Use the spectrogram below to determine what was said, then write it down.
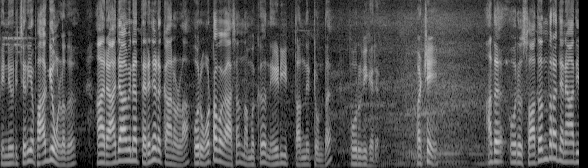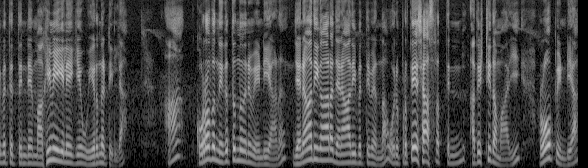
പിന്നെ ഒരു ചെറിയ ഭാഗ്യമുള്ളത് ആ രാജാവിനെ തിരഞ്ഞെടുക്കാനുള്ള ഒരു വോട്ടവകാശം നമുക്ക് നേടി തന്നിട്ടുണ്ട് പൂർവികർ പക്ഷേ അത് ഒരു സ്വതന്ത്ര ജനാധിപത്യത്തിന്റെ മഹിമയിലേക്ക് ഉയർന്നിട്ടില്ല. ആ കുറവ് നികത്തുന്നതിന് വേണ്ടിയാണ് ജനാധികാര ജനാധിപത്യം എന്ന ഒരു പ്രത്യയശാസ്ത്രത്തിൽ അധിഷ്ഠിതമായി റോപ്പ് ഇന്ത്യ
